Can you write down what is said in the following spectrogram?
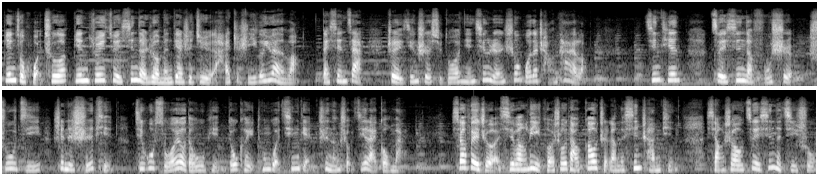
边坐火车边追最新的热门电视剧还只是一个愿望，但现在这已经是许多年轻人生活的常态了。今天，最新的服饰、书籍，甚至食品，几乎所有的物品都可以通过轻点智能手机来购买。消费者希望立刻收到高质量的新产品，享受最新的技术，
